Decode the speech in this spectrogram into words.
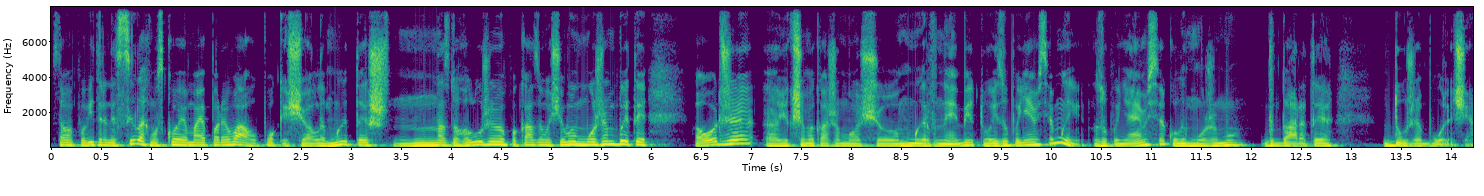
Саме в повітряних силах Московія має перевагу поки що, але ми теж наздоголужуємо, показуємо, що ми можемо бити. А отже, е, якщо ми кажемо, що мир в небі, то і зупиняємося ми. Зупиняємося, коли можемо вдарити дуже боляче.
